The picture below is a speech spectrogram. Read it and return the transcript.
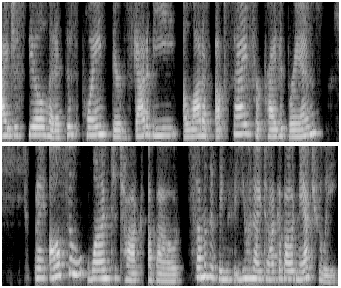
I just feel that at this point, there's got to be a lot of upside for private brands. But I also want to talk about some of the things that you and I talk about naturally,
